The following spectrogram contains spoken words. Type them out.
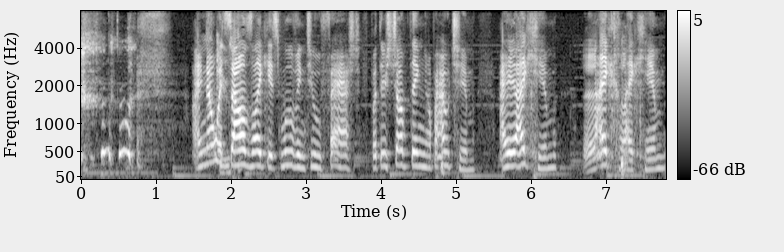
I know it sounds like it's moving too fast, but there's something about him. I like him. Like, like him.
